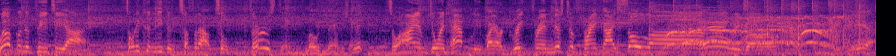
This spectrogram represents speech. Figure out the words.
Welcome to PTI. Tony couldn't even tough it out till Thursday, load management. So I am joined happily by our great friend, Mr. Frank Isola. There we go. Yeah.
